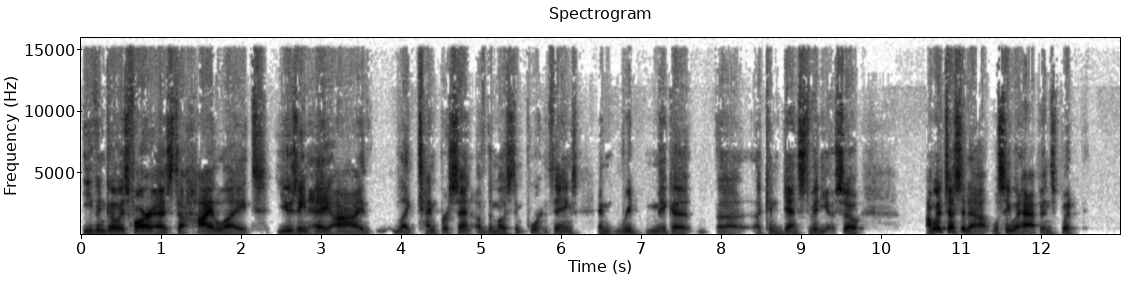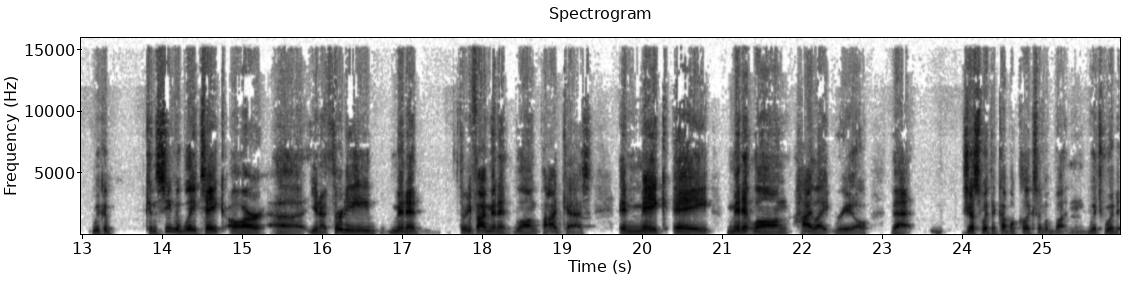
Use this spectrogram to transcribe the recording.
even go as far as to highlight using AI like 10% of the most important things and re- make a, uh, a condensed video. So I'm going to test it out. We'll see what happens, but we could conceivably take our, uh, you know, 30 minute, 35 minute long podcast and make a minute long highlight reel that just with a couple clicks of a button, which would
